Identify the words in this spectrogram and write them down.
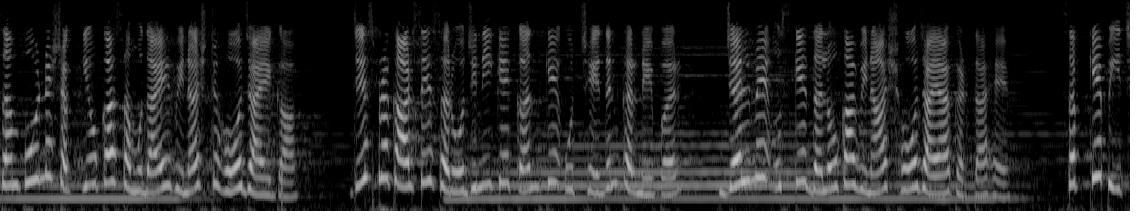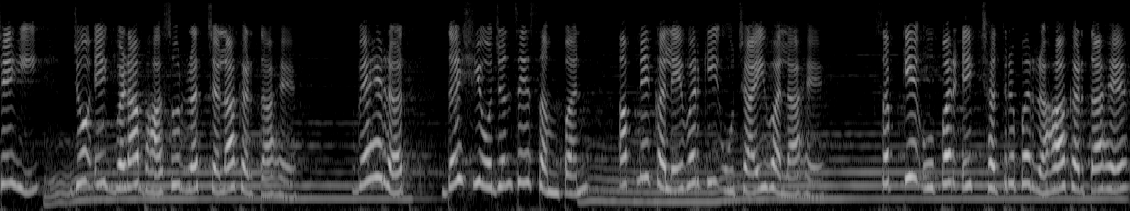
संपूर्ण शक्तियों का समुदाय विनष्ट हो जाएगा। जिस प्रकार से सरोजिनी के कंध के उच्छेदन करने पर जल में उसके दलों का विनाश हो जाया करता है, सबके पीछे ही जो एक बड़ा भासुर रथ चला करता है, वह रथ दस योजन से संपन्न अपने कलेवर की ऊंचाई वाला है। सबके ऊपर एक छत्र पर रहा करता है,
